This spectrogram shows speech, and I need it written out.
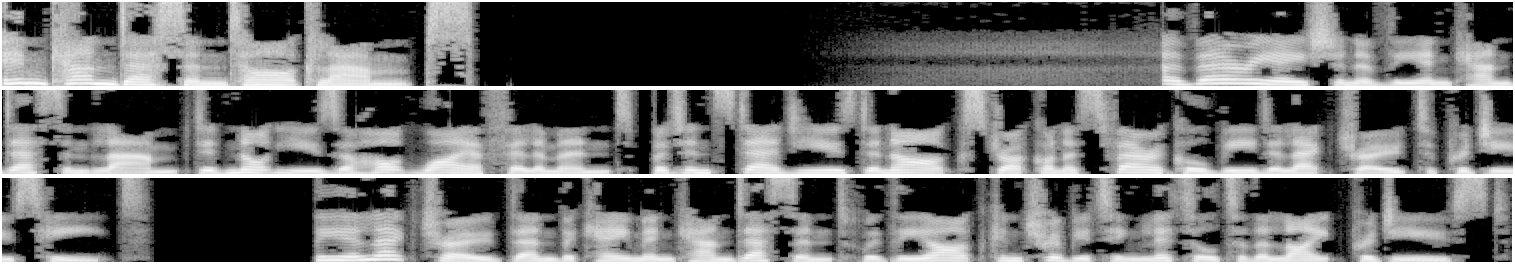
Incandescent arc lamps. A variation of the incandescent lamp did not use a hot wire filament, but instead used an arc struck on a spherical bead electrode to produce heat. The electrode then became incandescent, with the arc contributing little to the light produced.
